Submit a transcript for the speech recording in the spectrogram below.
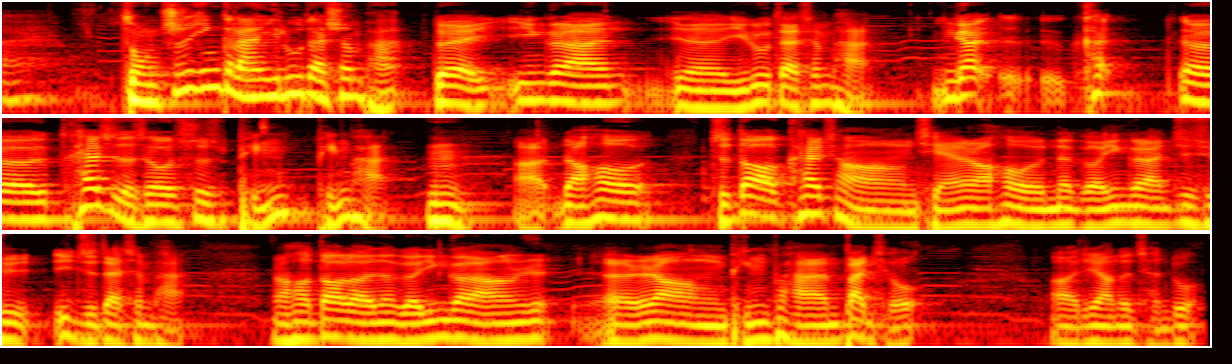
哎总之，英格兰一路在升盘。对，英格兰呃一路在升盘，应该呃开呃开始的时候是平平盘嗯啊，然后直到开场前，然后那个英格兰继续一直在升盘，然后到了那个英格兰呃让平盘半球啊这样的程度。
